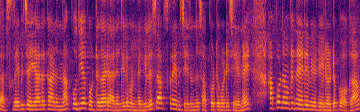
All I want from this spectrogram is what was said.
സബ്സ്ക്രൈബ് ചെയ്യാതെ കാണുന്ന പുതിയ കൂട്ടുകാരാരെങ്കിലും ഉണ്ടെങ്കിൽ സബ്സ്ക്രൈബ് ചെയ്തൊന്ന് സപ്പോർട്ട് കൂടി ചെയ്യണേ. അപ്പോൾ നമുക്ക് നേരെ വീഡിയോയിലോട്ട് പോകാം.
